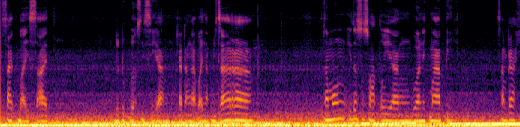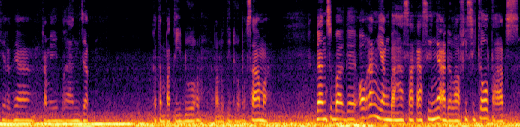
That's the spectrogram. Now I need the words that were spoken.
side by side duduk bersisian kadang nggak banyak bicara. Namun itu sesuatu yang gua nikmati. Sampai akhirnya kami beranjak ke tempat tidur lalu tidur bersama dan sebagai orang yang bahasa kasihnya adalah physical touch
